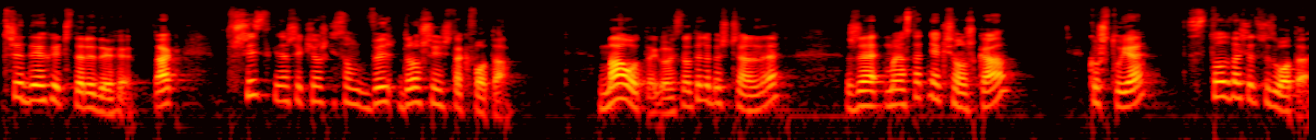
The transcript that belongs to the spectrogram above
Trzy dychy, cztery dychy, tak? Wszystkie nasze książki są droższe niż ta kwota. Mało tego, jest na tyle bezczelny, że moja ostatnia książka kosztuje 123 zł.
